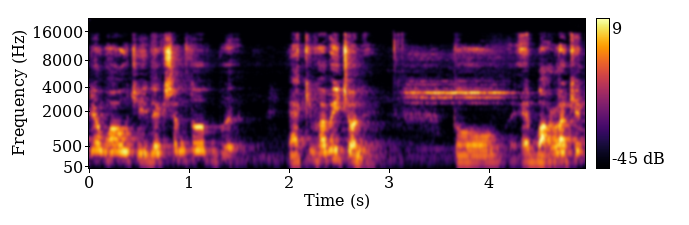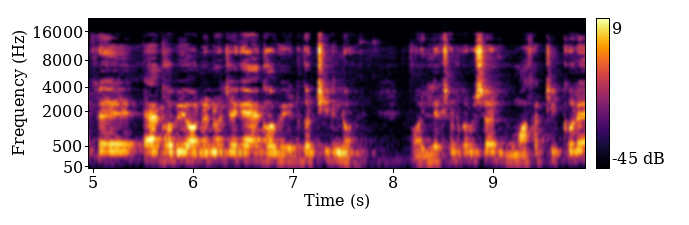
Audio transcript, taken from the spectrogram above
নিয়ম হওয়া উচিত। ইলেকশন তো একইভাবেই চলে। তো বাংলার ক্ষেত্রে এক হবে, অন্যান্য জায়গায় এক হবে, এটা তো ঠিক নয়। ইলেকশন কমিশন মাথা ঠিক করে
